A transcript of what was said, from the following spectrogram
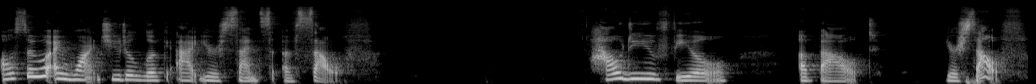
Also, I want you to look at your sense of self. How do you feel about yourself,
